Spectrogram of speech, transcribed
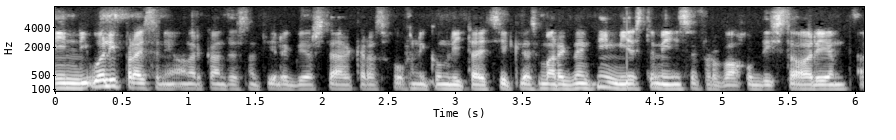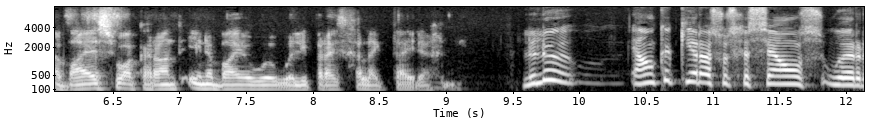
en die oliepryse aan die ander kant is natuurlik weer sterker as gevolg van die kommoditeitsiklus maar ek dink nie meeste mense verwag op die stadium 'n baie swak rand en 'n baie hoë olieprys gelyktydig nie. Lulu Elke keer as ons gesels oor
